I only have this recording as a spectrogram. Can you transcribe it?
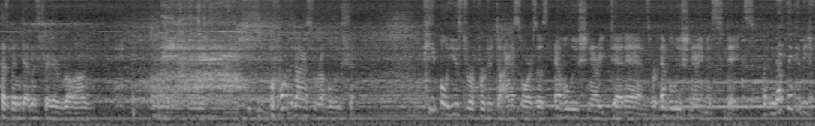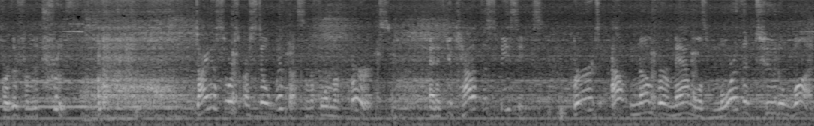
has been demonstrated wrong. Before the dinosaur revolution, people used to refer to dinosaurs as evolutionary dead ends or evolutionary mistakes, but nothing could be further from the truth. Dinosaurs are still with us in the form of birds. And if you count up the species, birds outnumber mammals more than two to one.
